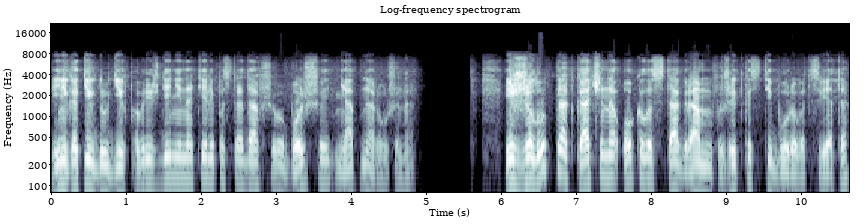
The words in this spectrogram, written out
и никаких других повреждений на теле пострадавшего больше не обнаружено. Из желудка откачано около 100 граммов жидкости бурого цвета,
